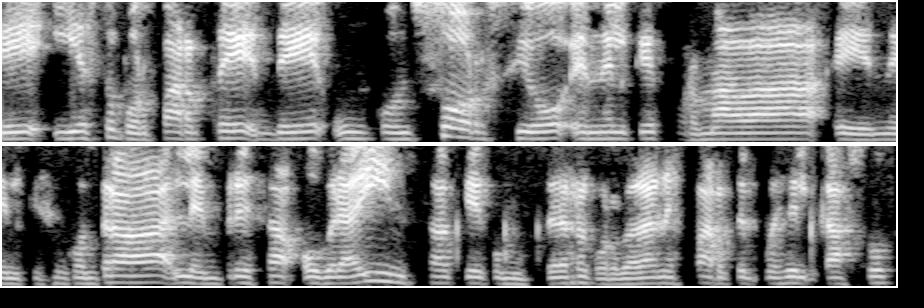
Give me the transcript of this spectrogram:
eh, y esto por parte de un consorcio en el que formaba, en el que se encontraba la empresa Obrainsa, que como ustedes recordarán es parte pues del caso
